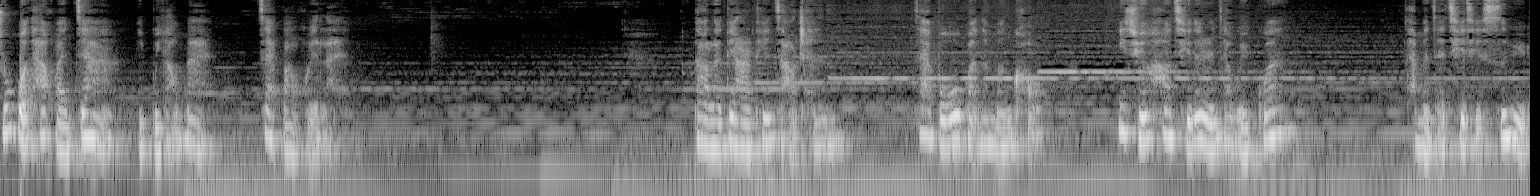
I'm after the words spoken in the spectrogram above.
如果他还价，你不要卖，再抱回来。到了第二天早晨，在博物馆的门口，一群好奇的人在围观，他们在窃窃私语。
